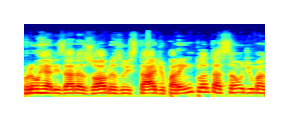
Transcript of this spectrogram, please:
foram realizadas obras no estádio para a implantação de, uma,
